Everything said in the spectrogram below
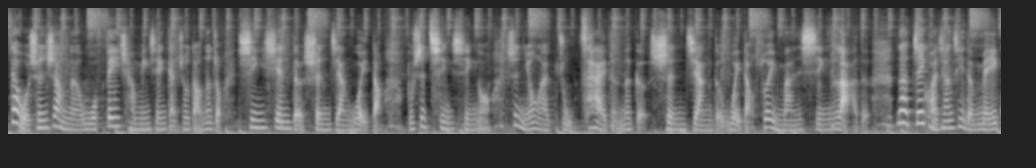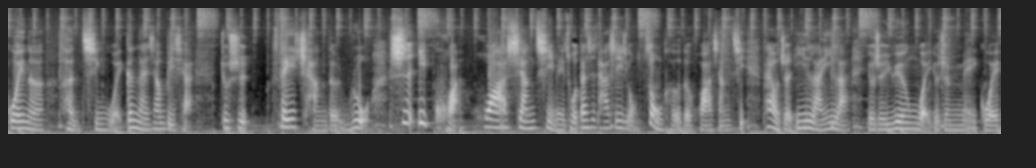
在我身上呢，我非常明显感受到那种新鲜的生姜味道，不是清新哦，是你用来煮菜的那个生姜的味道，所以蛮辛辣的。那这款香气的玫瑰呢，很轻微，跟男香比起来就是非常的弱，是一款。花香气没错，但是它是一种综合的花香气，它有着依兰依兰，有着鸢尾，有着玫瑰。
